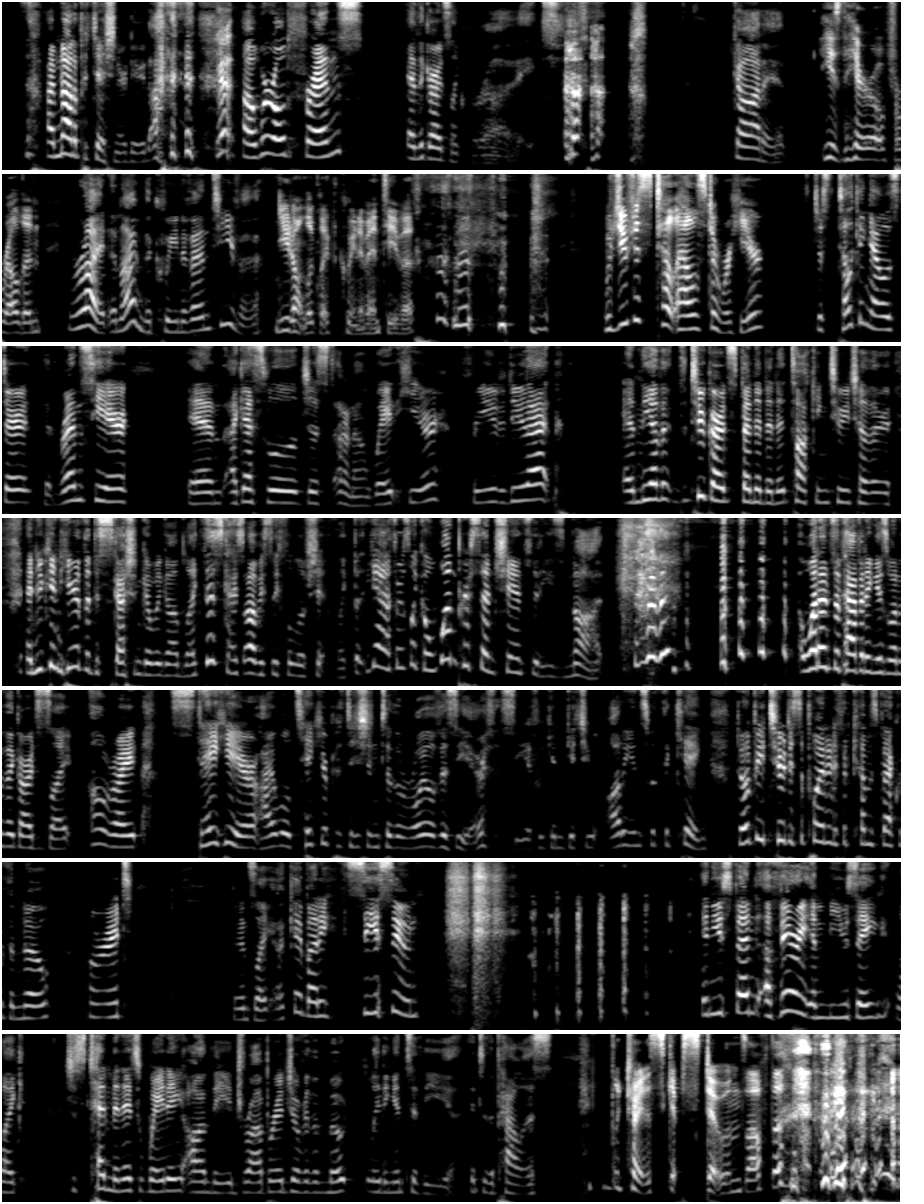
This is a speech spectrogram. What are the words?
I'm not a petitioner, dude. uh, we're old friends. And the guard's like, right. Got it. He's the hero of Ferelden. Right, and I'm the queen of Antiva. You don't look like the Queen of Antiva. Would you just tell Alistair we're here? just tell King Alistair that Ren's here, and I guess we'll just, I don't know, wait here for you to do that. And the other, the two guards spend a minute talking to each other, and you can hear the discussion going on. Like, this guy's obviously full of shit. Like, but yeah, there's like a one percent chance that he's not. what ends up happening is one of the guards is like, "All right, stay here. I will take your petition to the royal vizier. See if we can get you audience with the king. Don't be too disappointed if it comes back with a no. All right." And it's like, "Okay, buddy. See you soon." and you spend a very amusing like just 10 minutes waiting on the drawbridge over the moat leading into the into the palace Like trying to skip stones off the.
